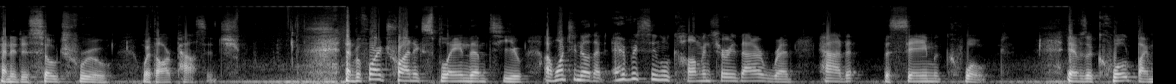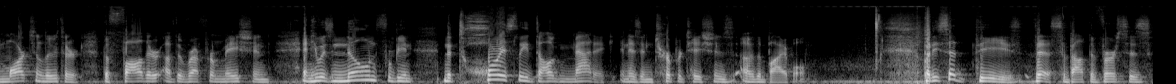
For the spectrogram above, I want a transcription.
and it is so true with our passage. And before I try and explain them to you, I want you to know that every single commentary that I read had the same quote. It was a quote by Martin Luther, the father of the Reformation, and he was known for being notoriously dogmatic in his interpretations of the Bible. But he said these, this about the verses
